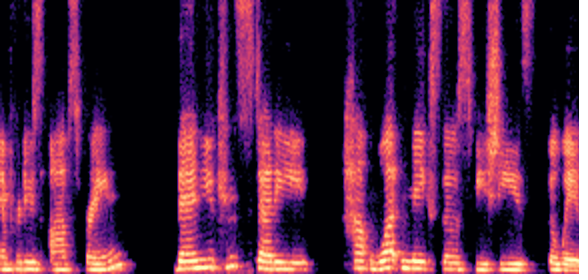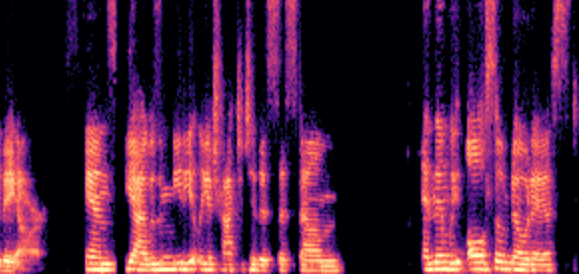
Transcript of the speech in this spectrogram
and produce offspring, then you can study how what makes those species the way they are. And yeah, I was immediately attracted to this system. And then we also noticed,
